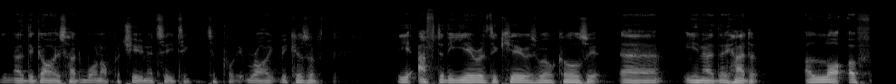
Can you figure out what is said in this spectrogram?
you know, the guys had one opportunity to to put it right because of the after the year of the queue, as Will calls it, uh, you know, they had a lot of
